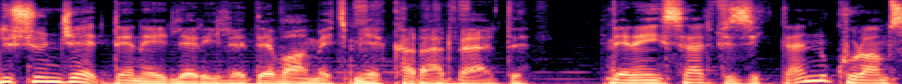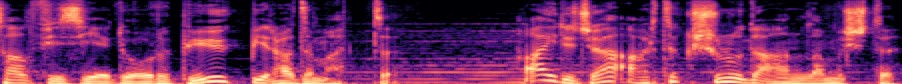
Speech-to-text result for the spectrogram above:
düşünce deneyleriyle devam etmeye karar verdi. Deneysel fizikten kuramsal fiziğe doğru büyük bir adım attı. Ayrıca artık şunu da anlamıştı.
